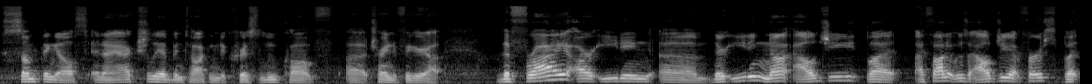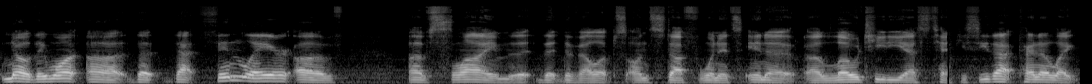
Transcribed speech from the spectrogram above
something else. And I actually have been talking to Chris Lukhaup, uh, trying to figure out. The fry are eating. Um, they're eating not algae, but I thought it was algae at first. But no, they want uh, that that thin layer of of slime that, that develops on stuff when it's in a, a low TDS tank. You see that kind of like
